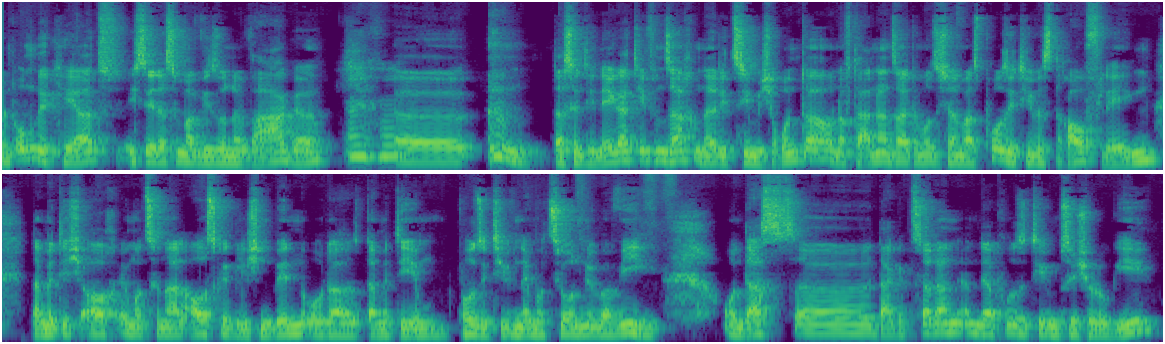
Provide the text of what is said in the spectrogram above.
Und umgekehrt, ich sehe das immer wie so eine Waage. Mhm. Äh, das sind die negativen Sachen, ne, die ziehen mich runter. Und auf der anderen Seite muss ich dann was Positives drauflegen, damit ich auch emotional ausgeglichen bin oder damit die positiven Emotionen überwiegen. Und das, äh, da gibt's ja dann in der positiven Psychologie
